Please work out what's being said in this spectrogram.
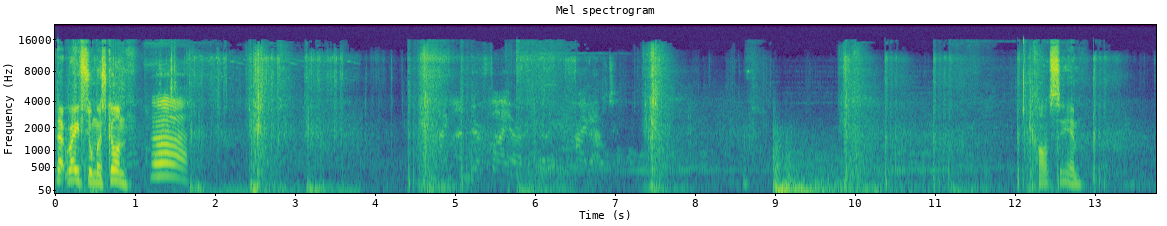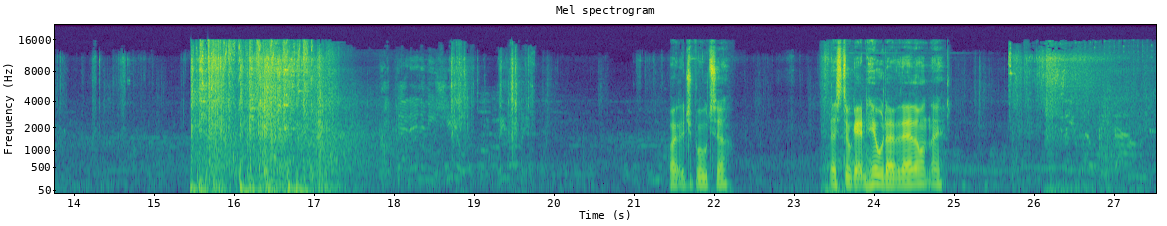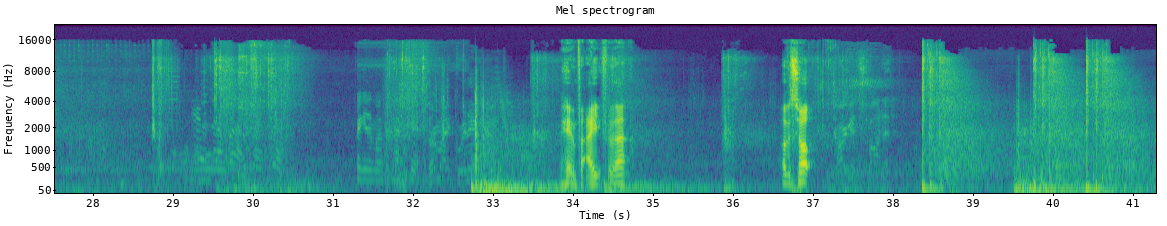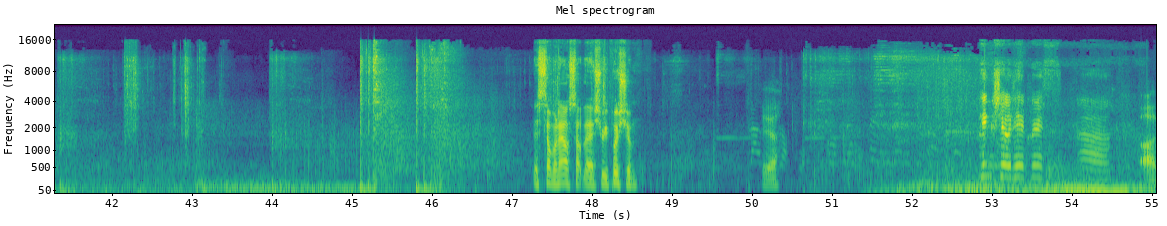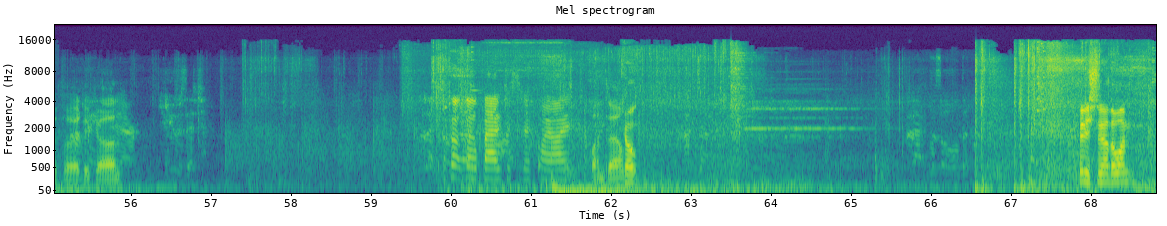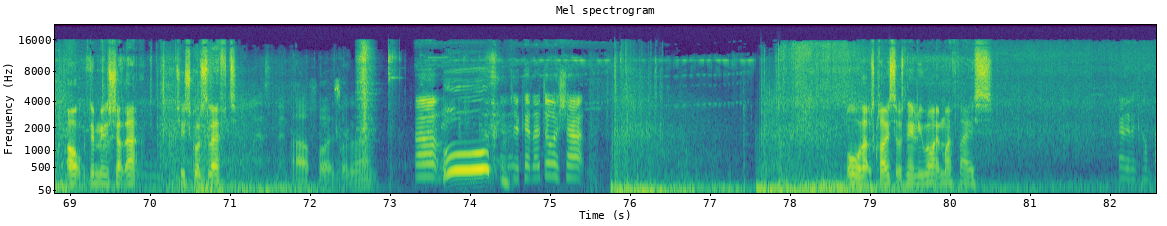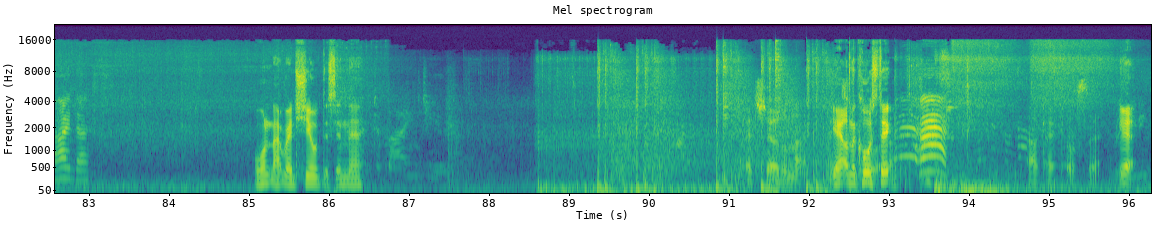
That Wraith's almost gone. Ah, Can't see him. Broke that enemy shield. Reloading. Right, the Gibraltar. They're still getting healed over there, aren't they? bring it in my packet. Thermite grenade out. I hit him for eight for that. At the top. There's someone else up there. Should we push him? Yeah. Pink shield here, Chris. Ah. I've already gone. I've got a gold bag, just an FYI. One down. Go. Finished another one. Oh, didn't mean to shut that. Two squads left. Oh, I thought it was one of them. Oh, look at that door shut. Oh, that was close. That was nearly right in my face. They're gonna come behind us. I want that red shield that's in there. Red shield on that. Yeah, on the Caustic. Ah! Okay, cool stick. Yeah. Can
